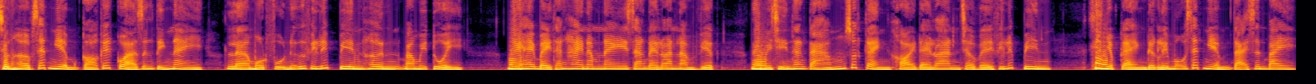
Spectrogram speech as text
Trường hợp xét nghiệm có kết quả dương tính này là một phụ nữ Philippines hơn 30 tuổi. Ngày 27 tháng 2 năm nay sang Đài Loan làm việc, ngày 19 tháng 8 xuất cảnh khỏi Đài Loan trở về Philippines. Khi nhập cảnh được lấy mẫu xét nghiệm tại sân bay,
